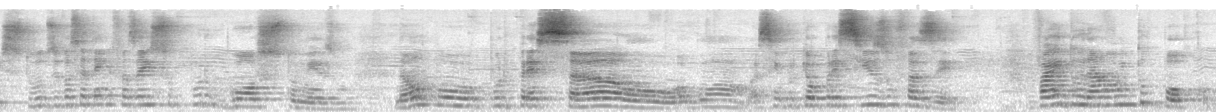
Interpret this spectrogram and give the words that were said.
estudos e você tem que fazer isso por gosto mesmo, não por, por pressão, algum, assim, porque eu preciso fazer. Vai durar muito pouco.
